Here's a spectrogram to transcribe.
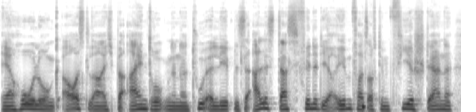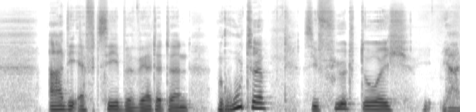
Erholung, Ausgleich, beeindruckende Naturerlebnisse. Alles das findet ihr ebenfalls auf dem 4-Sterne ADFC bewerteten Route. Sie führt durch ja,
